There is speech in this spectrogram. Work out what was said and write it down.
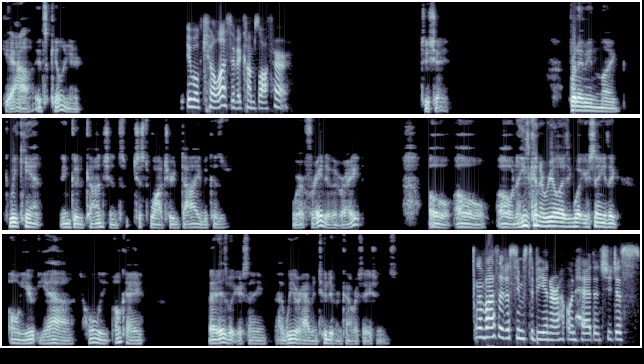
yeah, it's killing her. It will kill us if it comes off her. Touche. But I mean, like, we can't, in good conscience, just watch her die because we're afraid of it, right? Oh, oh, oh. Now he's kind of realizing what you're saying. He's like, oh, you're, yeah, holy, okay. That is what you're saying. Uh, we are having two different conversations. And Vasa just seems to be in her own head, and she just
